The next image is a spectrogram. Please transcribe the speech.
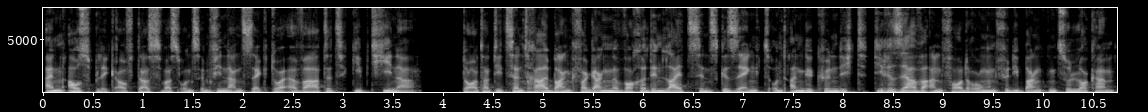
Einen Ausblick auf das, was uns im Finanzsektor erwartet, gibt China. Dort hat die Zentralbank vergangene Woche den Leitzins gesenkt und angekündigt, die Reserveanforderungen für die Banken zu lockern,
